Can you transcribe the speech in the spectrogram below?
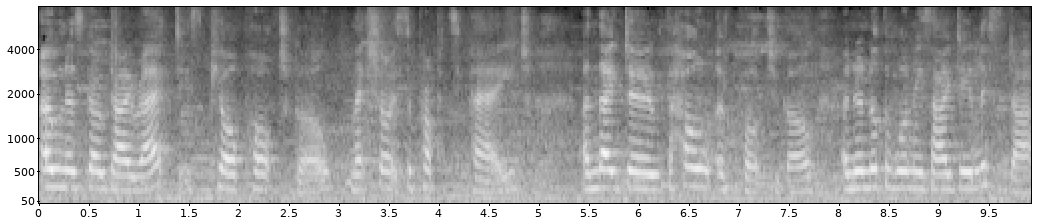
owners go direct is Pure Portugal. Make sure it's the property page. And they do the whole of Portugal. And another one is Idealista.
